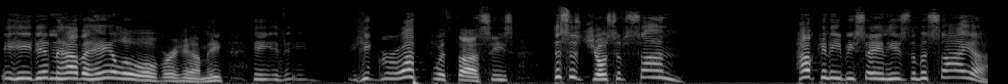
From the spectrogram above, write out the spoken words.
He didn't have a halo over him. He, he, he grew up with us. He's this is joseph's son. How can he be saying he's the messiah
